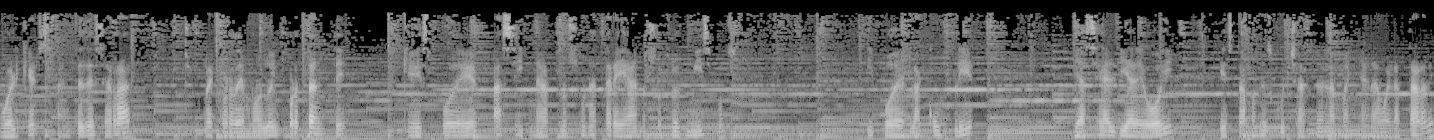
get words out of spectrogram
Walkers, antes de cerrar, recordemos lo importante que es poder asignarnos una tarea a nosotros mismos y poderla cumplir, ya sea el día de hoy, que estamos escuchando en la mañana o en la tarde,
